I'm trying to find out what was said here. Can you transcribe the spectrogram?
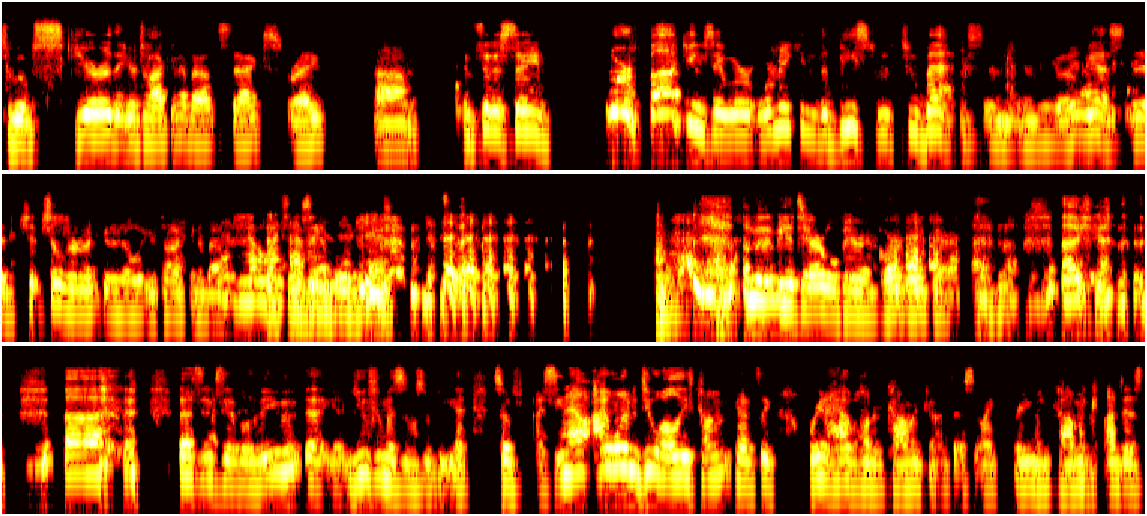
to obscure that you're talking about sex, right? Um, instead of saying we're fucking, say we're we're making the beast with two backs, and, and you go, oh, yes, children aren't going to know what you're talking about. No That's an example of I'm going to be a terrible parent or a great parent. I don't know. Uh, yeah, uh, that's an example of uh, euphemisms would be good. So I see now I want to do all these comment contests. Like we're going to have 100 comment contests, like framing comment contests.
